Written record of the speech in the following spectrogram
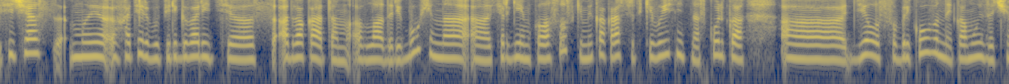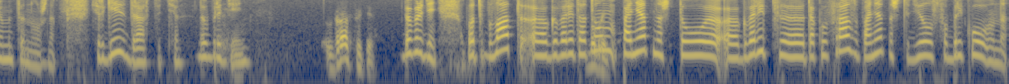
сейчас мы хотели бы переговорить с адвокатом Влада Рябухина Сергеем Колосовским, Зеленским и как раз все-таки выяснить, насколько э, дело сфабриковано и кому и зачем это нужно. Сергей, здравствуйте. Добрый день. Здравствуйте. Добрый день. Вот Влад э, говорит о Добрый. том, понятно, что э, говорит э, такую фразу, понятно, что дело сфабриковано.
